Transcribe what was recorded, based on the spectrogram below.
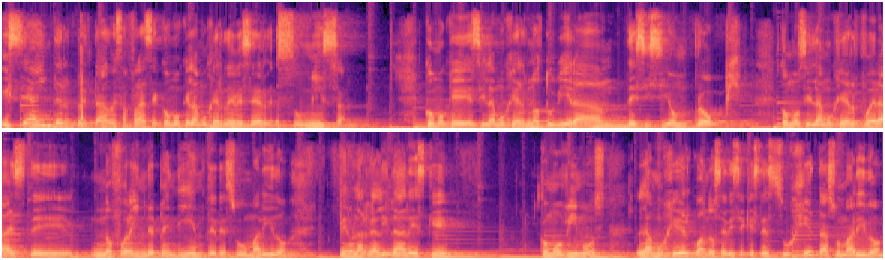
y se ha interpretado esa frase como que la mujer debe ser sumisa, como que si la mujer no tuviera decisión propia, como si la mujer fuera este no fuera independiente de su marido, pero la realidad es que como vimos la mujer cuando se dice que esté sujeta a su marido,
